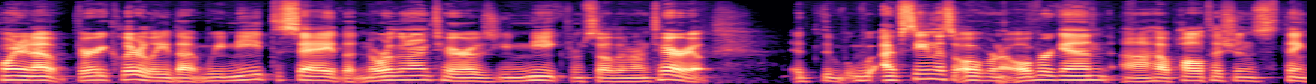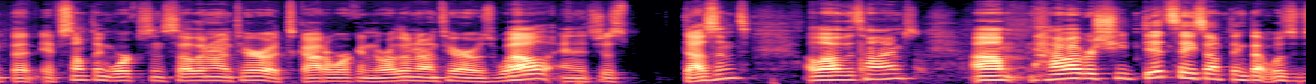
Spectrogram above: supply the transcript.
pointed out very clearly that we need to say that Northern Ontario is unique from Southern Ontario. It, I've seen this over and over again, uh, how politicians think that if something works in Southern Ontario, it's got to work in Northern Ontario as well, and it just doesn't a lot of the times. Um, however, she did say something that was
